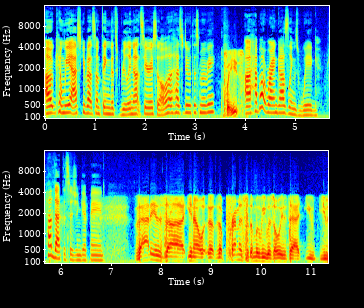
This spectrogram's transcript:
Uh, can we ask you about something that's really not serious at all that has to do with this movie? Please. Uh, how about Ryan Gosling's wig? How'd that decision get made? That is, uh, you know, the, the premise of the movie was always that you you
